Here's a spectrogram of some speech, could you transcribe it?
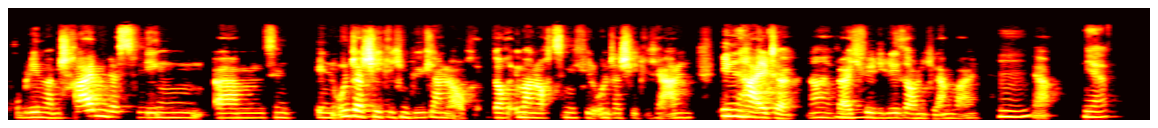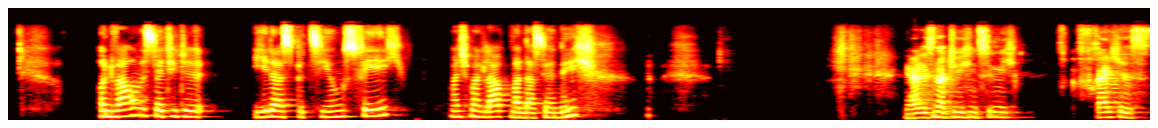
Problem beim Schreiben. Deswegen ähm, sind in unterschiedlichen Büchern auch doch immer noch ziemlich viel unterschiedliche Inhalte, ne? weil ich mhm. will die Leser auch nicht langweilen. Mhm. Ja. Ja. Und warum ist der Titel Jeder ist beziehungsfähig? Manchmal glaubt man das ja nicht. Ja, das ist natürlich ein ziemlich freches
